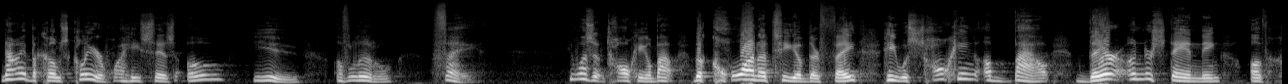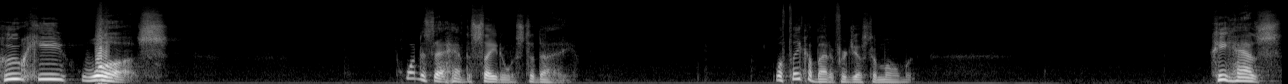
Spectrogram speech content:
Now it becomes clear why he says, Oh, you of little faith. He wasn't talking about the quantity of their faith, he was talking about their understanding of who he was. What does that have to say to us today? Well, think about it for just a moment. He has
